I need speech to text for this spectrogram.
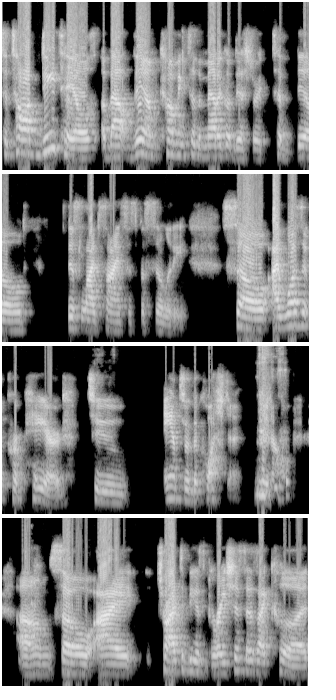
to talk details about them coming to the medical district to build this life sciences facility. So I wasn't prepared to answer the question, you know. um, so I tried to be as gracious as I could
